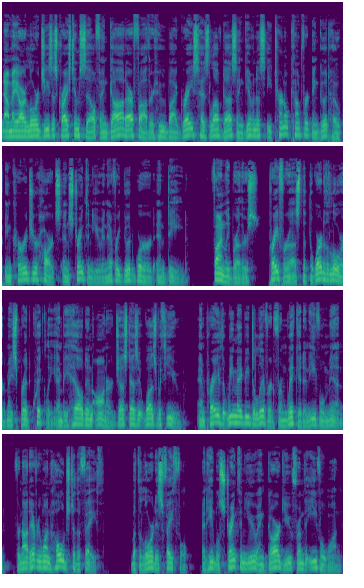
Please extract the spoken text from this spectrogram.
Now may our Lord Jesus Christ Himself and God our Father, who by grace has loved us and given us eternal comfort and good hope, encourage your hearts and strengthen you in every good word and deed. Finally, brothers, pray for us that the word of the Lord may spread quickly and be held in honor, just as it was with you, and pray that we may be delivered from wicked and evil men, for not everyone holds to the faith. But the Lord is faithful, and he will strengthen you and guard you from the evil one.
